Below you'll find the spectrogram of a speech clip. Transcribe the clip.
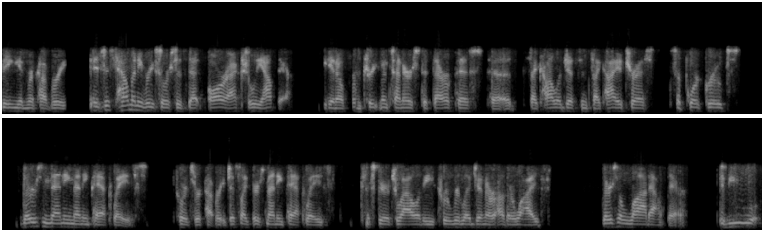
being in recovery is just how many resources that are actually out there. You know, from treatment centers to therapists to psychologists and psychiatrists, support groups. There's many, many pathways towards recovery, just like there's many pathways to spirituality through religion or otherwise. There's a lot out there. If you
